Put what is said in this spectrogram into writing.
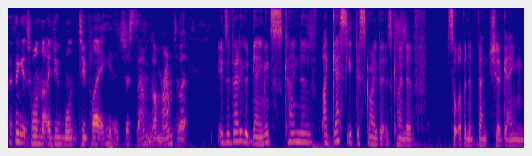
I think it's one that I do want to play. It's just I haven't gotten round to it. It's a very good game. It's kind of, I guess you'd describe it as kind of, sort of an adventure game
